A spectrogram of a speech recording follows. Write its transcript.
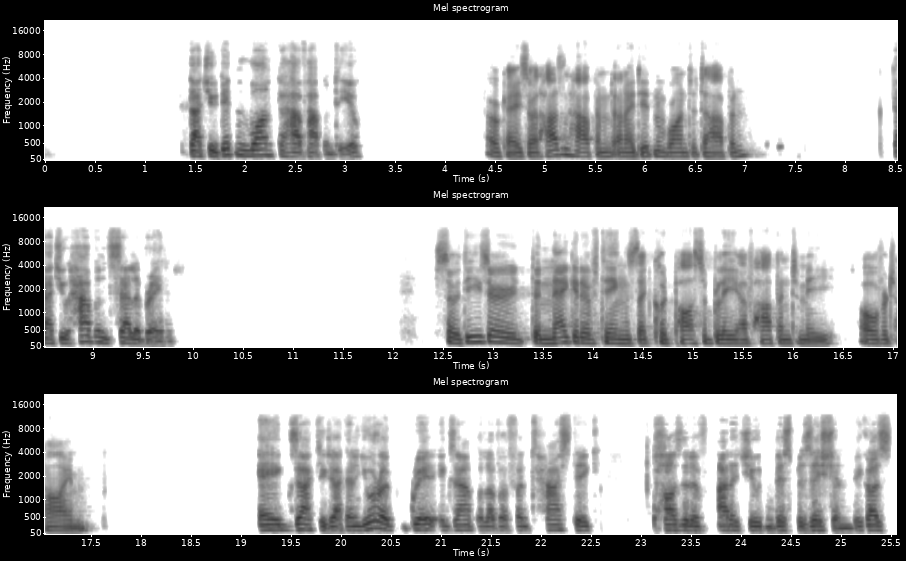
that you didn't want to have happen to you? Okay, so it hasn't happened and I didn't want it to happen that you haven't celebrated? So these are the negative things that could possibly have happened to me over time. Exactly, Jack. And you're a great example of a fantastic positive attitude and disposition because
